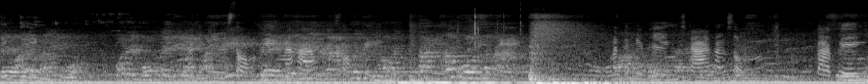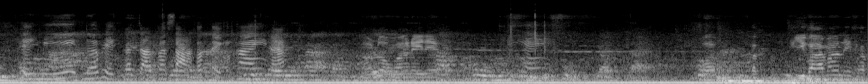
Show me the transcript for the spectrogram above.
จริงๆมันจะมีสองเพลงนะคะสองเพลงมันจะมีเพลงช้าทั้งสองแต่เพลงเพลง ภาษาก็แต่งให้นะเอาลองวางในเนี่ยนี่ไง ว่าพี่วามากเลยครับ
